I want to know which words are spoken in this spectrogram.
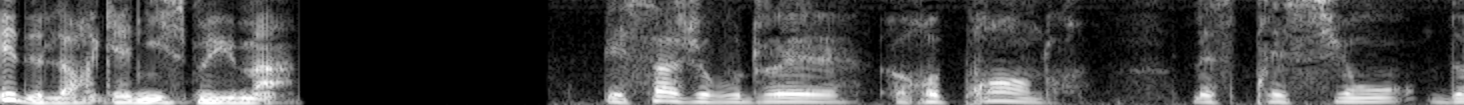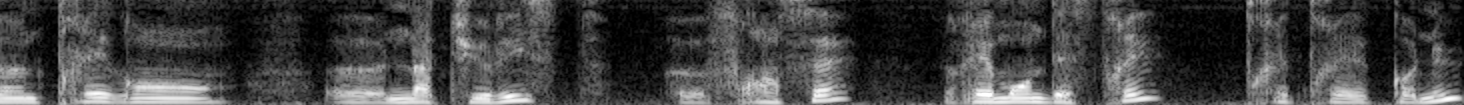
et de l'organisme humain. Et ça, je voudrais reprendre l'expression d'un très grand euh, naturiste euh, français, Raymond Destré, très très connu,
